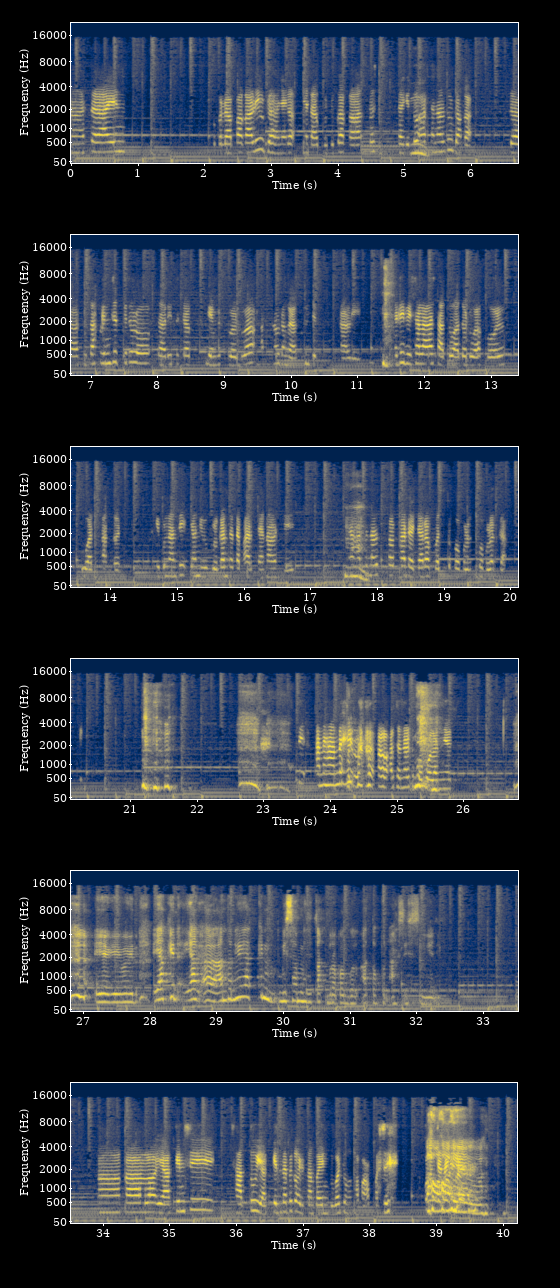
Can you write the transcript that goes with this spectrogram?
Nah selain beberapa kali udah nyetak nyetak juga kan terus kayak gitu hmm. Arsenal tuh udah nggak udah susah clean sheet gitu loh. Dari sejak game dua-dua Arsenal udah nggak clean sheet sekali. Jadi bisa lah satu atau dua gol buat Anton meskipun nanti yang diunggulkan tetap Arsenal sih. Nah, hmm. Arsenal kalau ada cara buat kebobolan kebobolan nggak aneh-aneh lah kalau Arsenal kebobolannya. Iya gitu yakin ya uh, Antonio yakin bisa mencetak berapa gol ataupun asis nih? Uh, kalau yakin sih satu yakin tapi kalau ditambahin dua juga nggak apa-apa sih. Oh, iya, iya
